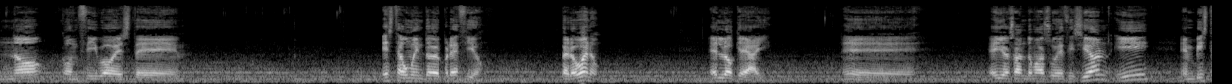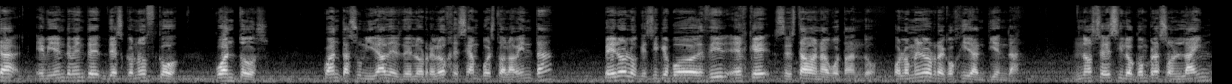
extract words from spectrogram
no concibo este, este aumento de precio. Pero bueno, es lo que hay. Eh, ellos han tomado su decisión y en vista, evidentemente, desconozco cuántos, cuántas unidades de los relojes se han puesto a la venta, pero lo que sí que puedo decir es que se estaban agotando, por lo menos recogida en tienda. No sé si lo compras online,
